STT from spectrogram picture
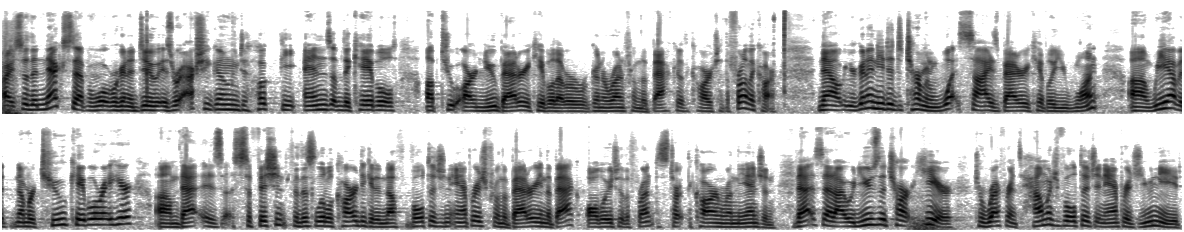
All right, so the next step of what we're gonna do is we're actually going to hook the ends of the cables up to our new battery cable that we're gonna run from the back of the car to the front of the car. Now, you're gonna need to determine what size battery cable you want. Um, we have a number two cable right here. Um, that is sufficient for this little car to get enough voltage and amperage from the battery in the back all the way to the front to start the car and run the engine. That said, I would use the chart here to reference how much voltage and amperage you need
